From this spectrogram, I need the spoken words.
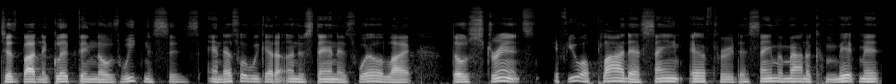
just by neglecting those weaknesses. And that's what we got to understand as well. Like those strengths, if you apply that same effort, that same amount of commitment,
